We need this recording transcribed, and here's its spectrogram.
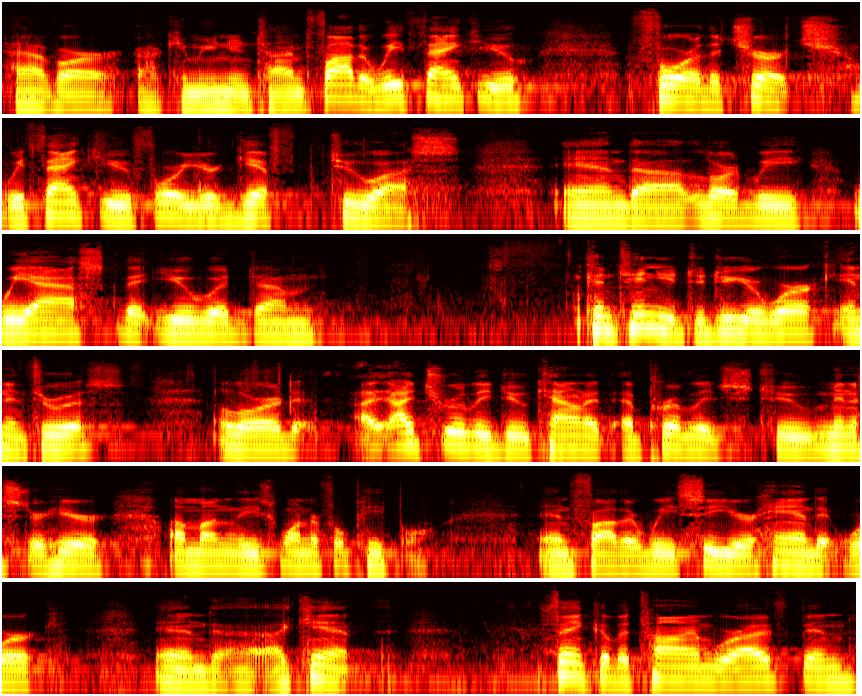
have our uh, communion time. Father, we thank you for the church. We thank you for your gift to us. And uh, Lord, we, we ask that you would um, continue to do your work in and through us. Lord, I, I truly do count it a privilege to minister here among these wonderful people. And Father, we see your hand at work. And uh, I can't think of a time where I've been,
